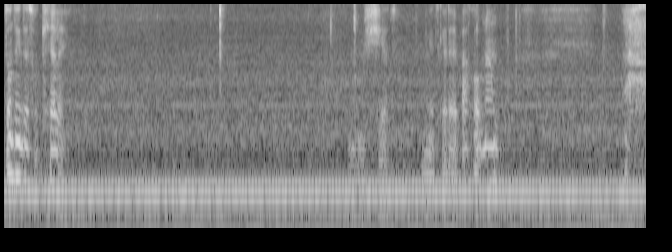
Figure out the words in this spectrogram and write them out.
Don't think this will kill it. Oh shit. I need to get it back up now.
